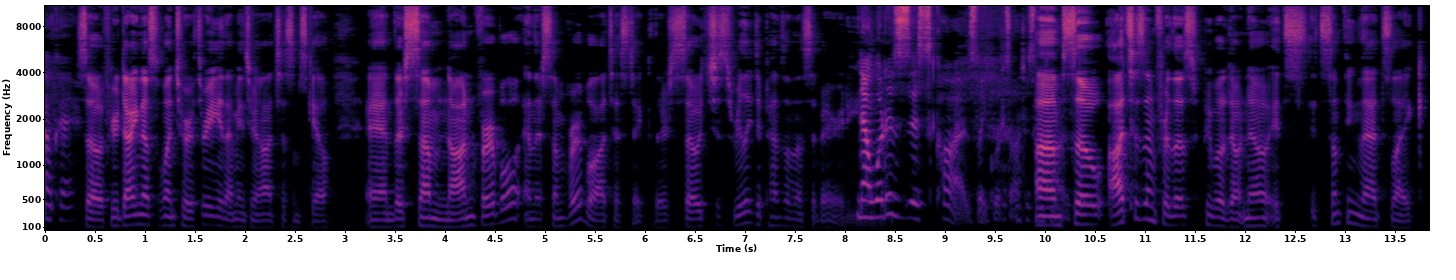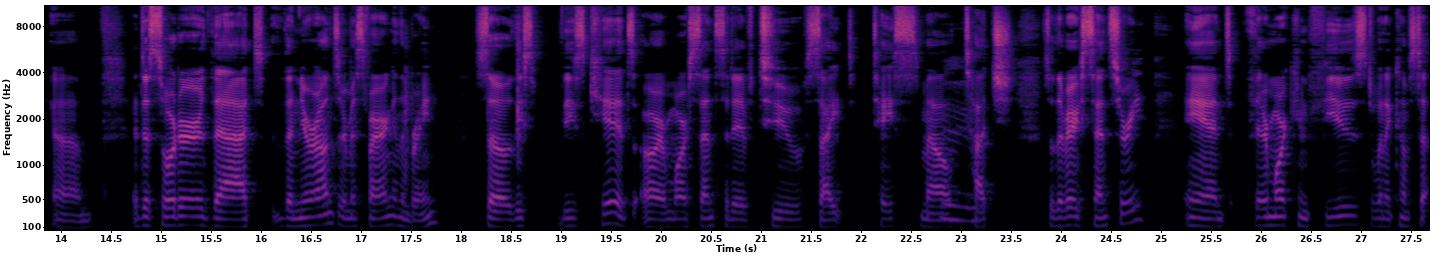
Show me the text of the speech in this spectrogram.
Okay. So if you're diagnosed with one, two, or three, that means you're on autism scale. And there's some nonverbal and there's some verbal autistic. There's so it just really depends on the severity. Now, what does this cause? Like, what is autism? Um, cause? so autism, for those people who don't know, it's it's something that's like um, a disorder that the neurons are misfiring in the brain. So these these kids are more sensitive to sight, taste, smell, Mm. touch. So they're very sensory, and they're more confused when it comes to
